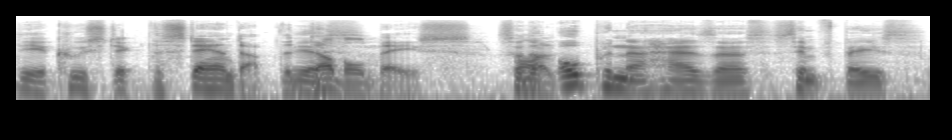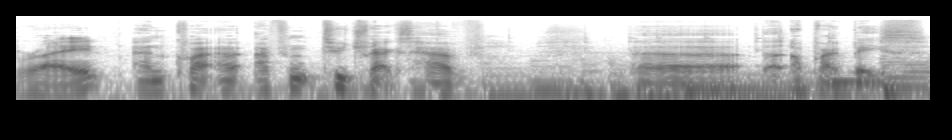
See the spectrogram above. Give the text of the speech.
the acoustic, the stand up, the Yes. double bass. So the opener has a synth bass, Right. and quite. Uh, I think two tracks have uh, upright bass.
